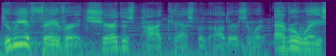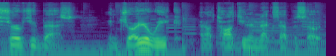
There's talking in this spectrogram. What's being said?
Do me a favor and share this podcast with others in whatever way serves you best. Enjoy your week, and I'll talk to you in the next episode.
